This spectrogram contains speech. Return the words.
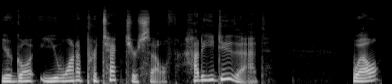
You're going you want to protect yourself. How do you do that? Well,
